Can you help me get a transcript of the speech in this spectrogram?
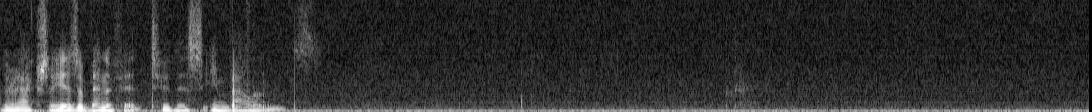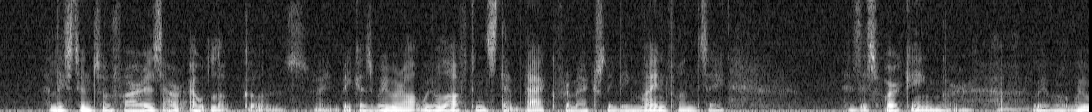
there actually is a benefit to this imbalance. At least insofar as our outlook goes, right? Because we were all, we will often step back from actually being mindful and say, "Is this working?" Or we will we will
